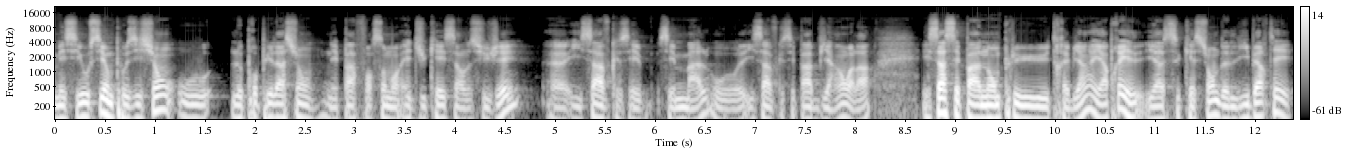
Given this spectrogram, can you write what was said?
mais c'est aussi une position où la population n'est pas forcément éduquée sur le sujet. Euh, ils savent que c'est mal ou ils savent que c'est pas bien, voilà. Et ça, c'est pas non plus très bien. Et après, il y a cette question de liberté.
